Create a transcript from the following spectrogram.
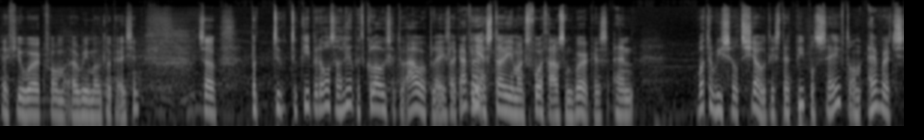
if you work from a remote location. So, but to, to keep it also a little bit closer to our place, like I've read Yeah. a study amongst 4,000 workers, and what the results showed is that people saved on average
